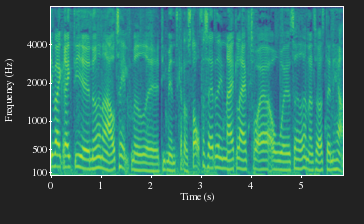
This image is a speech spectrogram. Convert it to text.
det var ikke rigtig øh, noget, han havde aftalt med øh, de mennesker, der står for Saturday Night Live, tror jeg. Og øh, så havde han altså også den her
